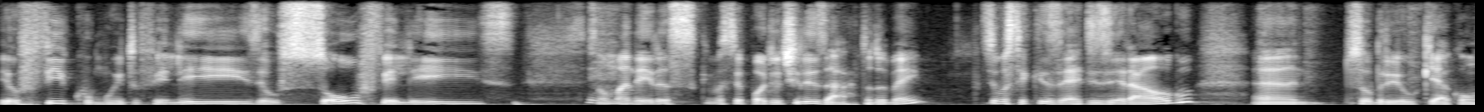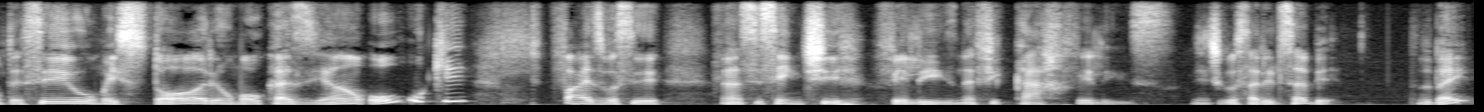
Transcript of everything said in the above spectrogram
eu fico muito feliz, eu sou feliz. Sim. São maneiras que você pode utilizar, tudo bem? Se você quiser dizer algo ah, sobre o que aconteceu, uma história, uma ocasião, ou o que faz você ah, se sentir feliz, né? Ficar feliz. A gente gostaria de saber. Tudo bem?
